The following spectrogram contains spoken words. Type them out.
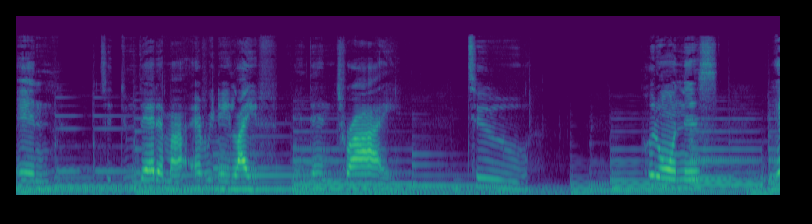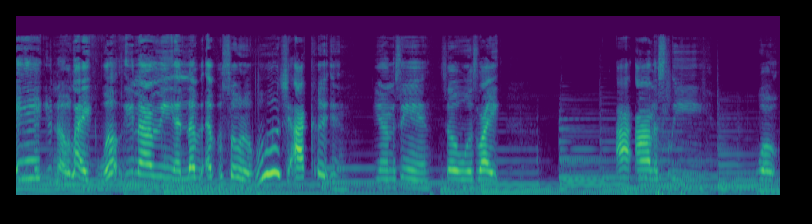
and to do that in my everyday life, and then try to put on this head, you know, like, well, you know what I mean? Another episode of which I couldn't. You understand? So it was like, I honestly, well,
